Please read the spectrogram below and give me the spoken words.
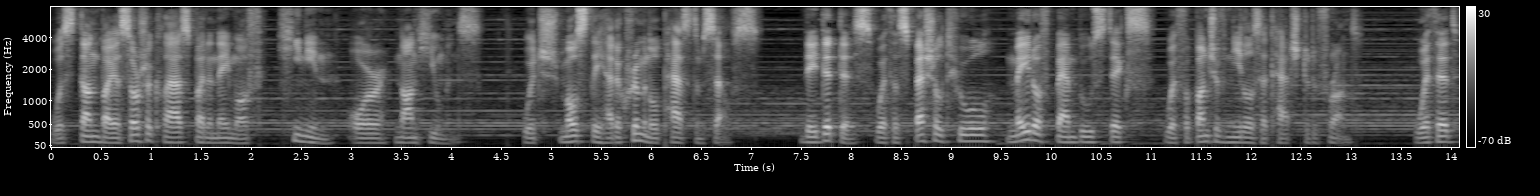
was done by a social class by the name of hinin, or non-humans, which mostly had a criminal past themselves. They did this with a special tool made of bamboo sticks with a bunch of needles attached to the front. With it,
